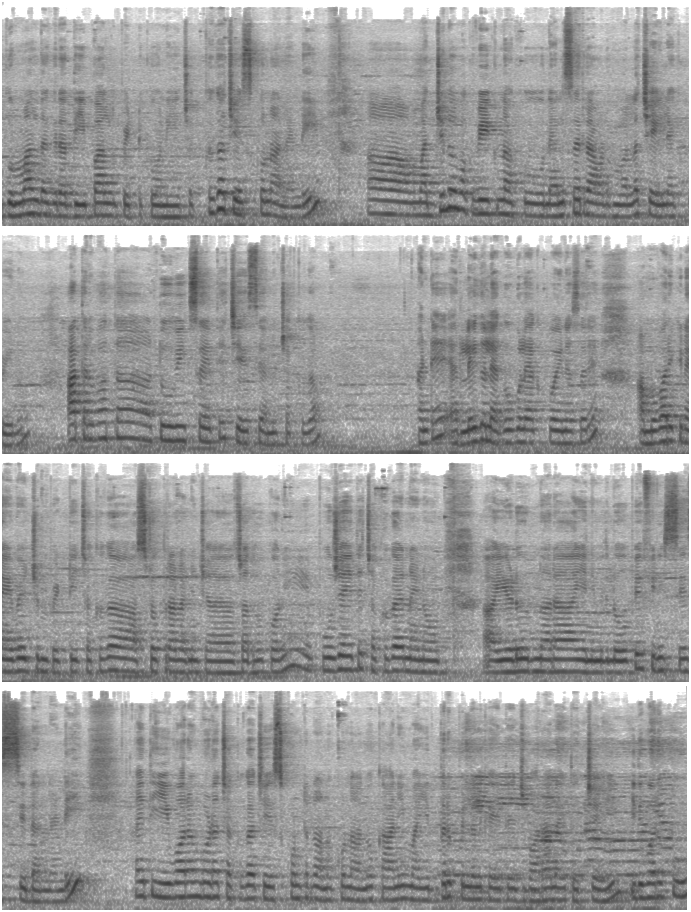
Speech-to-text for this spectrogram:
గుమ్మాల దగ్గర దీపాలు పెట్టుకొని చక్కగా చేసుకున్నానండి. మధ్యలో ఒక వీక్ నాకు నెలసరి రావడం వల్ల చేయలేకపోయాను. ఆ తర్వాత టూ వీక్స్ అయితే చేశాను చక్కగా. అంటే ఎర్లీగా లేకపోయినా సరే అమ్మవారికి నైవేద్యం పెట్టి చక్కగా అష్టోత్తరాలని చ చదువుకొని పూజ అయితే చక్కగా నేను ఏడున్నర ఎనిమిది లోపే ఫినిష్ చేసేదాన్నండి. అయితే ఈ వారం కూడా చక్కగా చేసుకుంటాను అనుకున్నాను. కానీ మా ఇద్దరు పిల్లలకి అయితే జ్వరాలు అయితే వచ్చాయి. ఇది వరకు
